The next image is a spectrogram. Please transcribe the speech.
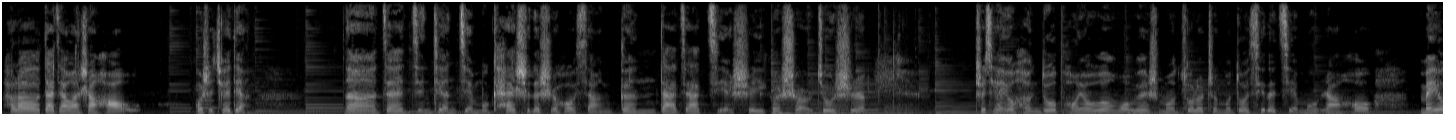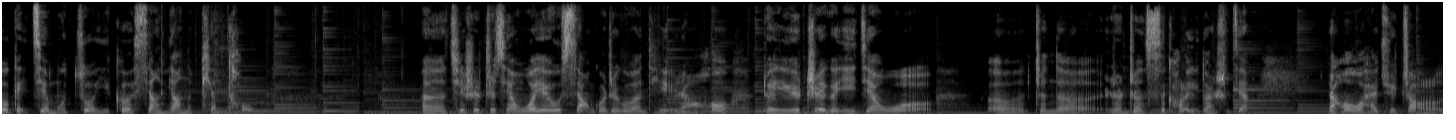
Hello，大家晚上好，我是缺点。那在今天节目开始的时候，想跟大家解释一个事儿，就是之前有很多朋友问我，为什么做了这么多期的节目，然后没有给节目做一个像样的片头。呃，其实之前我也有想过这个问题，然后对于这个意见，我呃真的认真思考了一段时间，然后我还去找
